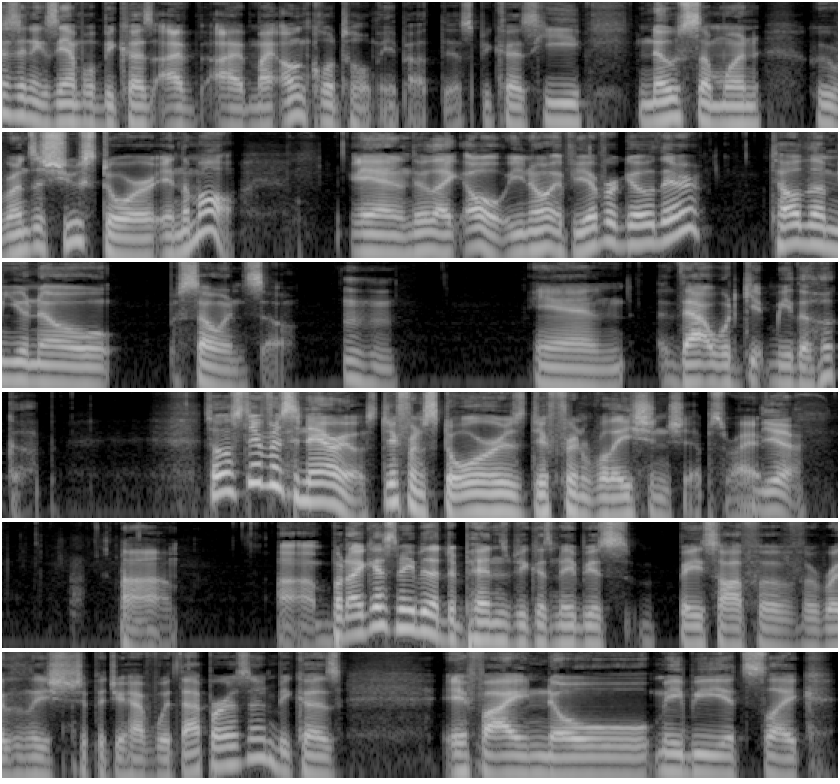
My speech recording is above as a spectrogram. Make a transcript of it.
this as an example because I've, I, my uncle told me about this because he knows someone who runs a shoe store in the mall, and they're like, oh, you know, if you ever go there, tell them you know so and so, and that would get me the hookup. So it's different scenarios, different stores, different relationships, right? Yeah. Um, uh, but I guess maybe that depends because maybe it's based off of a relationship that you have with that person. Because if I know, maybe it's like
